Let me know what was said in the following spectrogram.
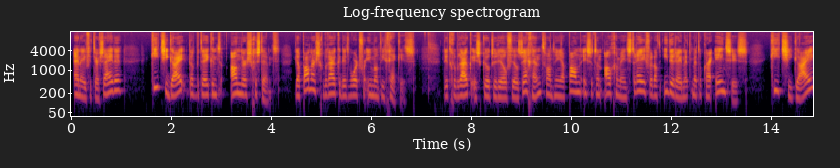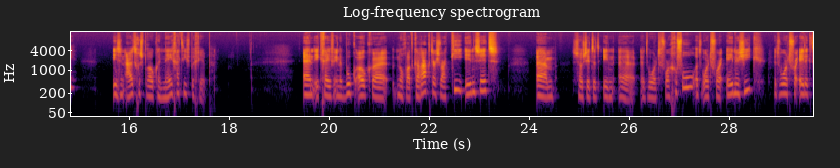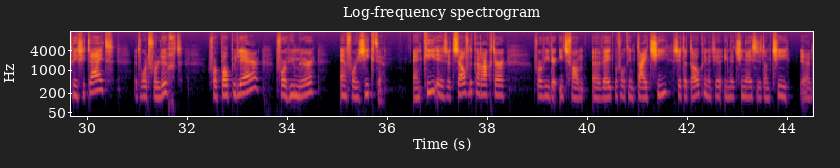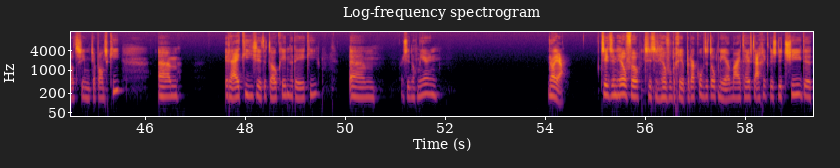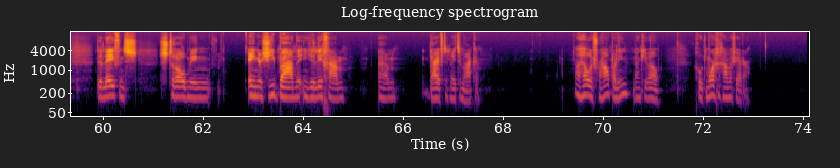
En even terzijde, Kichigai, dat betekent anders gestemd. Japanners gebruiken dit woord voor iemand die gek is. Dit gebruik is cultureel veelzeggend, want in Japan is het een algemeen streven dat iedereen het met elkaar eens is. Kichigai is een uitgesproken negatief begrip. En ik geef in het boek ook uh, nog wat karakters waar ki in zit. Um, zo zit het in uh, het woord voor gevoel, het woord voor energiek, het woord voor elektriciteit, het woord voor lucht, voor populair, voor humeur en voor ziekte. En ki is hetzelfde karakter voor wie er iets van uh, weet. Bijvoorbeeld in Tai Chi zit het ook. In het, in het Chinees is het dan Chi, uh, dat is in het Japans Ki. Um, Reiki zit het ook in, Reiki. Um, er zit nog meer in. Nou ja, het zit in heel veel, het zit in heel veel begrippen, daar komt het op neer. Maar het heeft eigenlijk dus de chi, de, de levensstroming, energiebanen in je lichaam. Um, daar heeft het mee te maken. Een helder verhaal, Pauline. Dankjewel. Goed, morgen gaan we verder.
